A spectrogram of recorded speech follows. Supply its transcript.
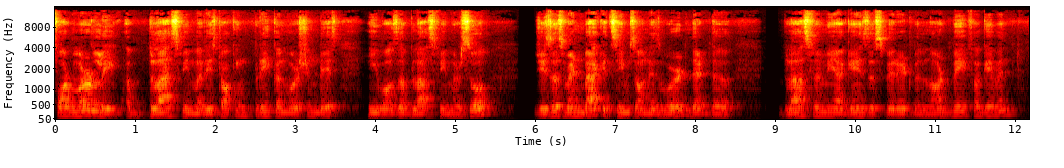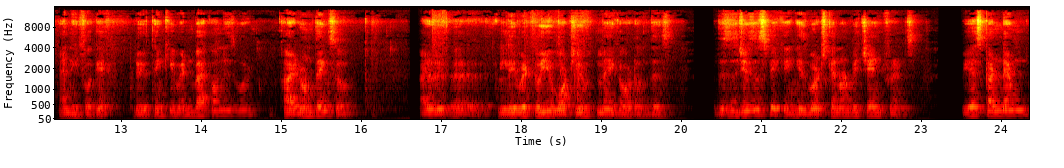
formerly a blasphemer. He's talking pre-conversion days. He was a blasphemer. So Jesus went back, it seems, on his word that the blasphemy against the Spirit will not be forgiven, and he forgave. Do you think he went back on his word? I don't think so. I uh, leave it to you what you make out of this. This is Jesus speaking. His words cannot be changed, friends. He has condemned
